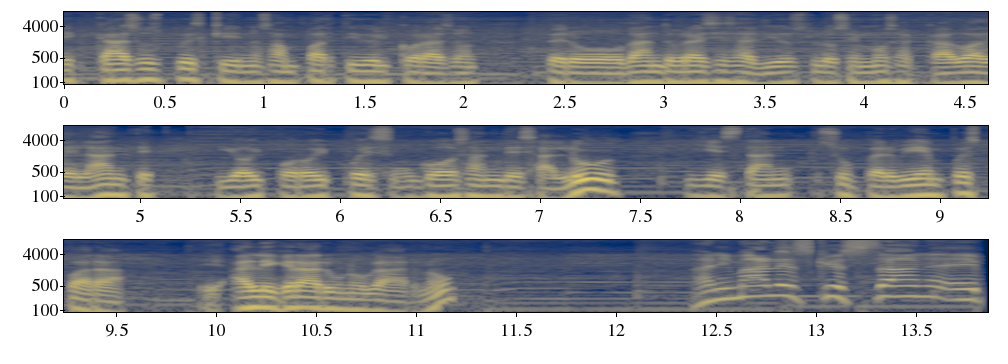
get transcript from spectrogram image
de casos pues que nos han partido el corazón, pero dando gracias a Dios los hemos sacado adelante y hoy por hoy pues gozan de salud y están súper bien pues para eh, alegrar un hogar, ¿no? Animales que están eh,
